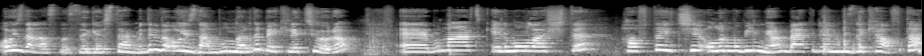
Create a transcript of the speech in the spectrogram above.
O yüzden aslında size göstermedim ve o yüzden bunları da bekletiyorum. Ee, bunlar artık elime ulaştı. Hafta içi olur mu bilmiyorum. Belki de önümüzdeki hafta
